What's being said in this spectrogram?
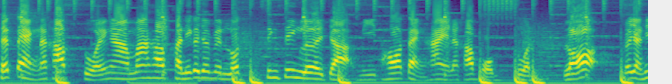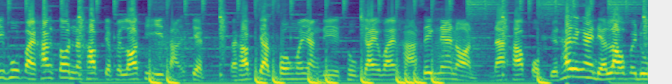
ซตแต่งนะครับสวยงามมากครับคันนี้ก็จะเป็นรถซิ่งๆเลยจะมีท่อแต่งให้นะครับ ผมส่วนล้อก็อย่างที่พูดไปข้างต้นนะครับ จะเป็นล้อ TE 37นะครับจัดทรงมาอย่างดีถูกใจไว้ขาซิ่งแน่นอนนะครับผมเดี๋ยวถ้ายังไงเดี๋ยวเราไปดู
